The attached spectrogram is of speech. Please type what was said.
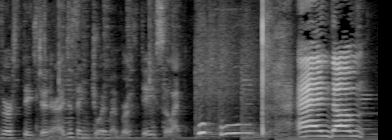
birthdays generally. I just enjoy my birthday. So like woo And um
